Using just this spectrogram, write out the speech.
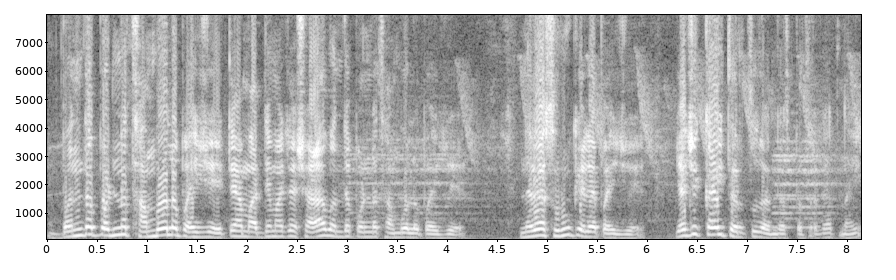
बंद पडणं थांबवलं पाहिजे त्या माध्यमाच्या शाळा बंद पडणं थांबवलं पाहिजे नव्या सुरू केल्या पाहिजे याची काही तरतूद अंदाजपत्रकात नाही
